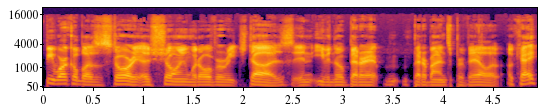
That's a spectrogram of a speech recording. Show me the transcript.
be workable as a story, as showing what overreach does, and even though better better minds prevail. Okay,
